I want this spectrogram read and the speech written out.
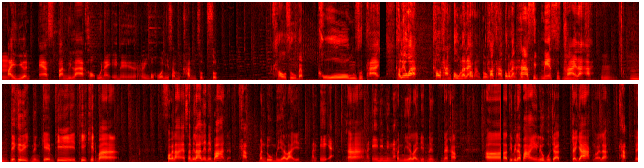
อืม ไปเยือนแอสตันวิลล่าของอูไนเอเมรีโอ้โหนี่สำคัญสุด เข้าสู่แบบโค้งสุดท้าย เขาเรียกว่าเข้าทางตรงแล้วแหละเข้าทางตรงเข้าทางตรงแล้วเข้าทางตรง 50 เมตรสุดท้ายแล้วอะ ๆอืม อืม นี่คืออีกหนึ่งเกมที่ที่คิดว่า พอเวลาแอสตันวิลล่าเล่นในบ้านเนี่ยครับ มันดูมีอะไรมันเอะอะอ่ามันเอะนิดนึงนะ มันมีอะไรนิดหนึ่งนะครับเอ่อที่วิลล่าพาร์คเองลิเวอร์พูลจะจะยากหน่อยแล้วครับจะ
